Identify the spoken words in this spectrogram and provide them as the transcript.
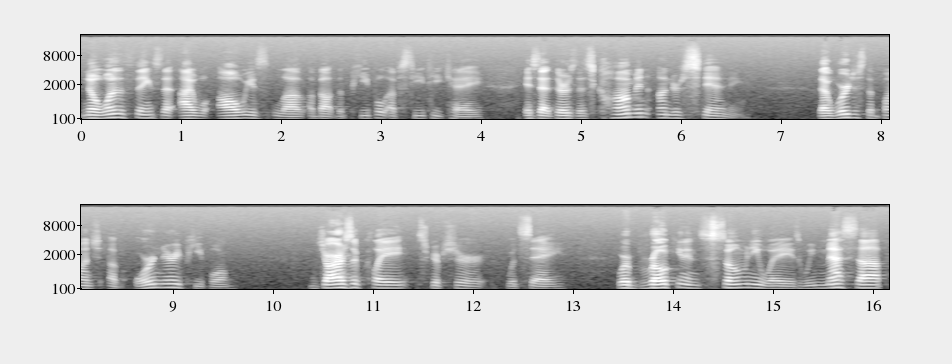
No, one of the things that I will always love about the people of CTK is that there's this common understanding that we're just a bunch of ordinary people, jars of clay, scripture would say, we're broken in so many ways. We mess up,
